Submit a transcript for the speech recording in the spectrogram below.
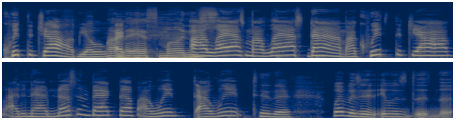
quit the job, yo. My I, last money. I last my last dime. I quit the job. I didn't have nothing backed up. I went I went to the what was it? It was the, the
